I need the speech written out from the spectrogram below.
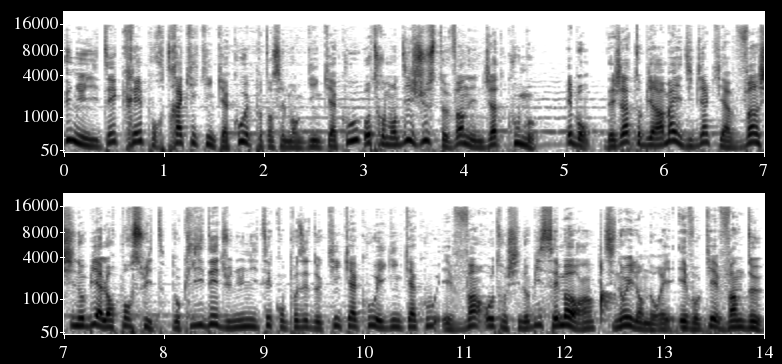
une unité créée pour traquer Kinkaku et potentiellement Ginkaku, autrement dit juste 20 ninjas de Kumo. Et bon, déjà Tobirama il dit bien qu'il y a 20 shinobi à leur poursuite, donc l'idée d'une unité composée de Kinkaku et Ginkaku et 20 autres shinobi c'est mort, hein. sinon il en aurait évoqué 22.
